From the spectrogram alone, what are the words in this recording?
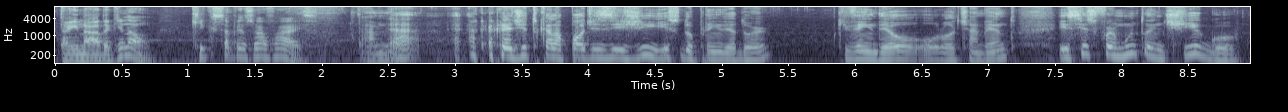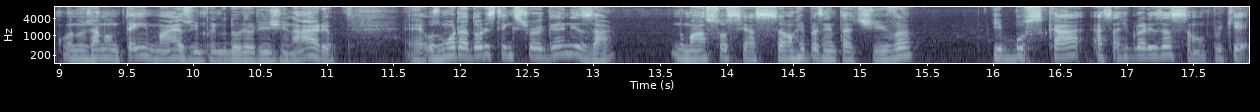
tem nada aqui não. O que, que essa pessoa faz? Tá, acredito que ela pode exigir isso do empreendedor que vendeu o loteamento. E se isso for muito antigo, quando já não tem mais o empreendedor originário, eh, os moradores têm que se organizar numa associação representativa e buscar essa regularização, porque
